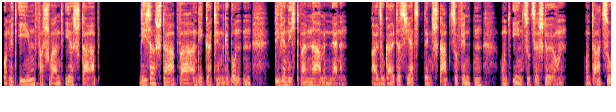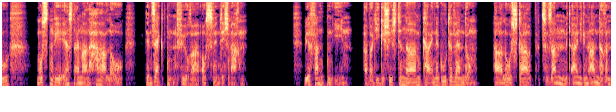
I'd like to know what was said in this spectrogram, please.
und mit ihm verschwand ihr Stab. Dieser Stab war an die Göttin gebunden, die wir nicht beim Namen nennen. Also galt es jetzt, den Stab zu finden und ihn zu zerstören. Und dazu mussten wir erst einmal Harlow, den Sektenführer, ausfindig machen. Wir fanden ihn, aber die Geschichte nahm keine gute Wendung. Harlow starb, zusammen mit einigen anderen.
